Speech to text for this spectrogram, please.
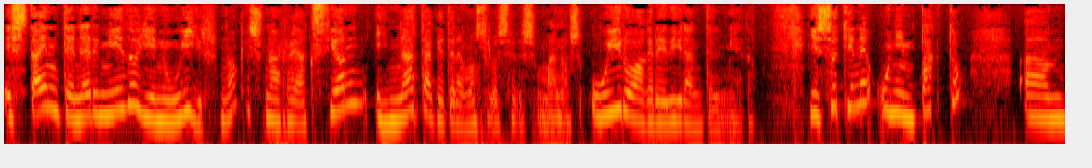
está en tener miedo y en huir, ¿no? Que es una reacción innata que tenemos los seres humanos, huir o agredir ante el miedo. Y eso tiene un impacto am,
